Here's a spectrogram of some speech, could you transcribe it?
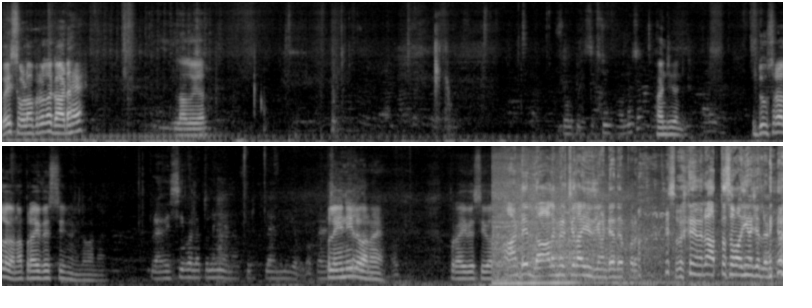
भाई सोलह प्रो का गार्ड है ला दो यार हाँ जी हाँ जी दूसरा लगाना प्राइवेसी नहीं लगाना है प्राइवेसी वाला तो नहीं है ना फिर प्लान नहीं होगा प्लेन ही लगाना है ਪ੍ਰਾਈਵੇਸੀ ਵਾਲਾ ਆਂਡੇ ਲਾਲ ਮਿਰਚ ਲਾਈ ਸੀ ਆਂਡਿਆਂ ਦੇ ਉੱਪਰ। ਸਵੇਰੇ ਮੇਰਾ ਅੱਤ ਸਵਾਜੀਆਂ ਚੱਲਣੀਆਂ।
